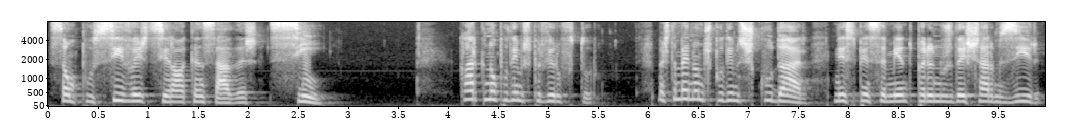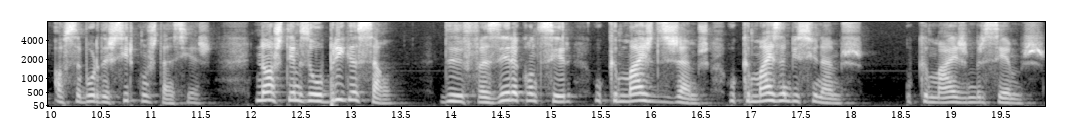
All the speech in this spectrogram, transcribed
são possíveis de ser alcançadas sim. Claro que não podemos prever o futuro, mas também não nos podemos escudar nesse pensamento para nos deixarmos ir ao sabor das circunstâncias. Nós temos a obrigação de fazer acontecer o que mais desejamos, o que mais ambicionamos, o que mais merecemos.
